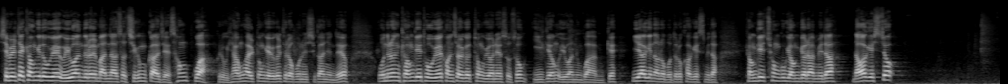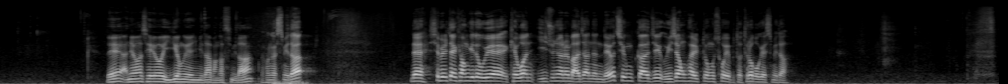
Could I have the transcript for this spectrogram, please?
11대 경기도의회 의원들을 만나서 지금까지의 성과 그리고 향후 활동 계획을 들어보는 시간인데요. 오늘은 경기도의회 건설교통위원회 소속 이경 의원과 함께 이야기 나눠보도록 하겠습니다. 경기 총국 연결합니다. 나와 계시죠? 네, 안녕하세요. 이경 의원입니다. 반갑습니다. 반갑습니다. 네, 11대 경기도의회 개원 2주년을 맞았는데요. 지금까지 의정 활동 소회부터 들어보겠습니다.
